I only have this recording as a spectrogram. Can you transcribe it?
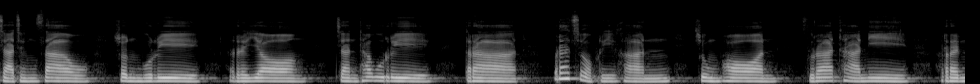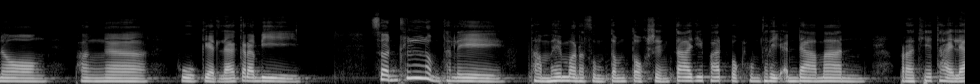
ฉะเชิงเทราชลบุรี ระยอง จันทบุรี ตราด ประจวบคีรีขันธ์ชุมพร สุราษฎร์ธานี ระนอง พังงา ภูเก็ตและกระบี่ ส่วนคลื่นลมทะเลทำให้มรสุมตะวันตกเฉียงใต้ที่พัดปกคลุมทะเลอันดามัน ประเทศไทยและ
